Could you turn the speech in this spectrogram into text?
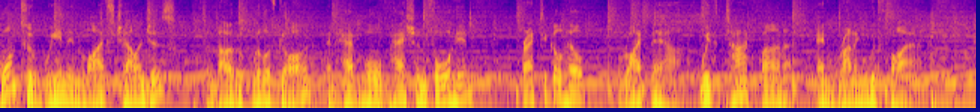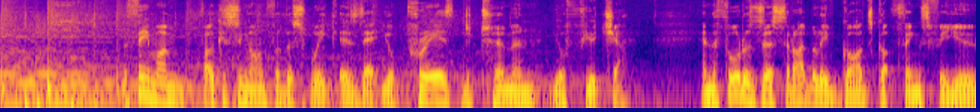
Want to win in life's challenges? To know the will of God and have more passion for Him? Practical help right now with Tak Bhana and Running with Fire. The theme I'm focusing on for this week is that your prayers determine your future. And the thought is this that I believe God's got things for you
